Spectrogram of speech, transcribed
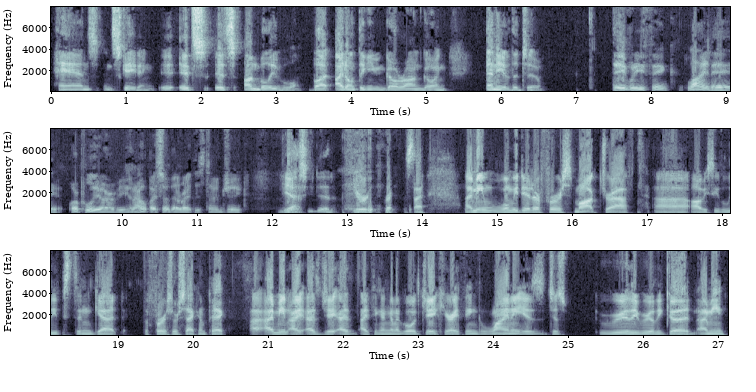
hands, and skating. It, it's it's unbelievable. But I don't think you can go wrong going any of the two. Dave, what do you think, Laine or Puljujarvi? And I hope I said that right this time, Jake. Yes, you did. You're correct this time. I mean, when we did our first mock draft, uh, obviously the Leafs didn't get the first or second pick. I, I mean, I as Jake, I, I think I'm gonna go with Jake here. I think Laine is just really, really good. I mean,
